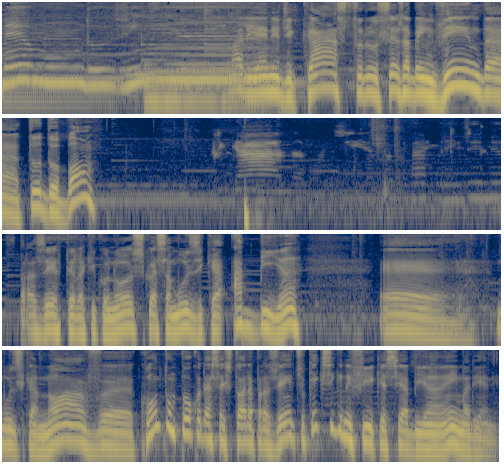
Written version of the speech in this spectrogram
meu mundo vinha. Mariene de Castro, seja bem-vinda. Tudo bom? Obrigada, bom dia, tudo bem? Prazer tê-la aqui conosco. Essa música Abian é música nova. Conta um pouco dessa história pra gente. O que, que significa esse Abian, hein, Mariane?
